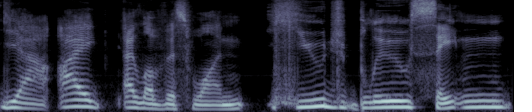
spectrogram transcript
Yeah, I I love this one. Huge blue Satan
